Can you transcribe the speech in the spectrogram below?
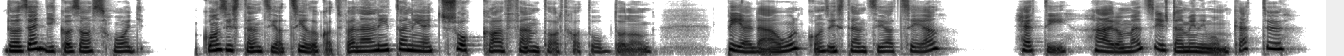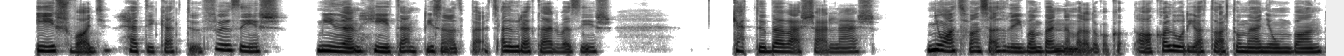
De az egyik az az, hogy konzisztencia célokat felállítani egy sokkal fenntarthatóbb dolog. Például konzisztencia cél, heti három edzés, de minimum kettő, és vagy heti kettő főzés, minden héten 15 perc előretervezés, kettő bevásárlás, 80%-ban benne maradok a, kalóriatartományomban,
